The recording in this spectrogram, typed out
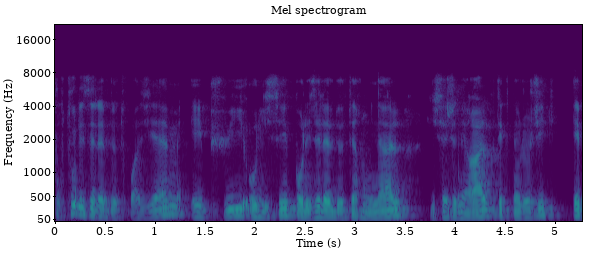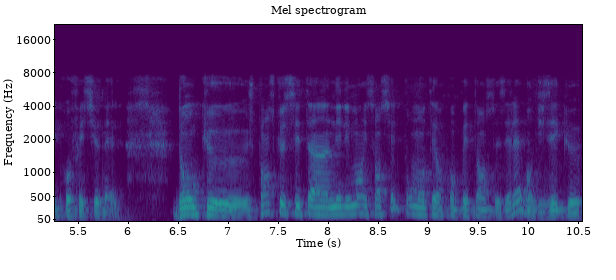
pour tous les élèves de troisième et puis au lycée pour les élèves de terminale, lycée général, technologique et professionnel. Donc euh, je pense que c'est un élément essentiel pour monter en compétence les élèves. On disait qu'ils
